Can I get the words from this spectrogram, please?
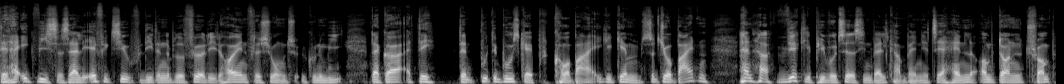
den har ikke vist sig særlig effektiv, fordi den er blevet ført i et højinflationsøkonomi, der gør, at det den, det budskab kommer bare ikke igennem. Så Joe Biden, han har virkelig pivoteret sin valgkampagne til at handle om Donald Trump.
